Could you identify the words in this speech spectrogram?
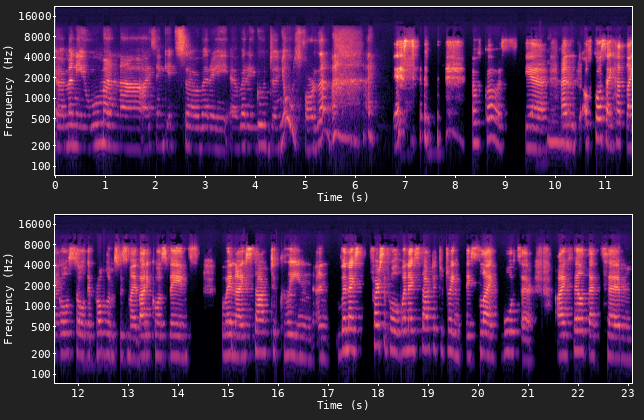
uh, many women. Uh, I think it's uh, very uh, very good news for them. yes, of course. Yeah, mm-hmm. and of course I had like also the problems with my varicose veins when I start to clean and when I first of all when I started to drink this live water, I felt that um,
